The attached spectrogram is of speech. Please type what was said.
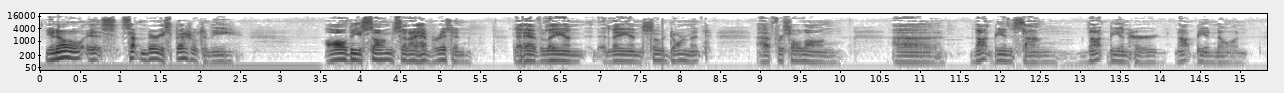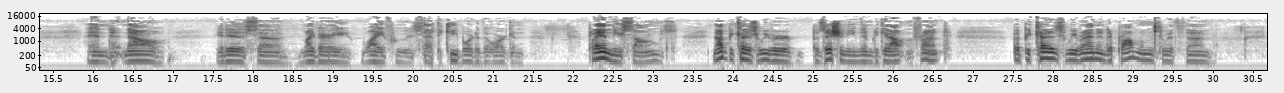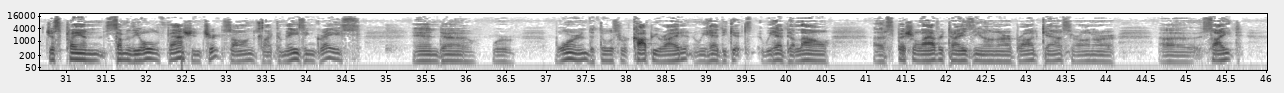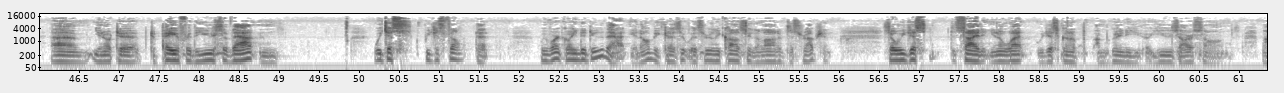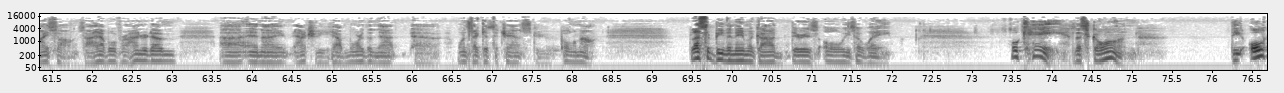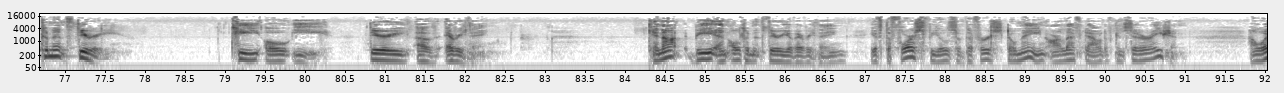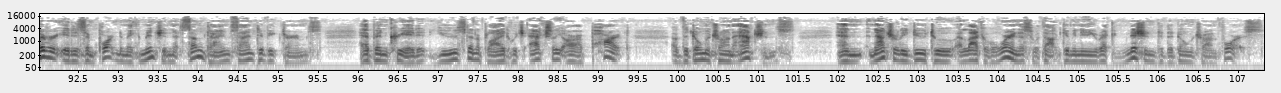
You know, it's something very special to me. All these songs that I have written that have lain, lain so dormant uh, for so long, uh, not being sung, not being heard, not being known. And now it is uh, my very wife who is at the keyboard of the organ playing these songs, not because we were positioning them to get out in front, but because we ran into problems with um, just playing some of the old-fashioned church songs like "Amazing Grace," and uh, were warned that those were copyrighted, and we had to get we had to allow uh, special advertising on our broadcast or on our uh, site, um, you know, to to pay for the use of that, and we just we just felt that we weren't going to do that, you know, because it was really causing a lot of disruption. So we just decided, you know what, we're just going to, I'm going to use our songs, my songs. I have over a hundred of them, uh, and I actually have more than that uh, once I get the chance to pull them out. Blessed be the name of God. There is always a way. Okay, let's go on. The ultimate theory, T O E, theory of everything cannot be an ultimate theory of everything if the force fields of the first domain are left out of consideration. However, it is important to make mention that sometimes scientific terms have been created, used, and applied which actually are a part of the Domatron actions and naturally due to a lack of awareness without giving any recognition to the Domatron force.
